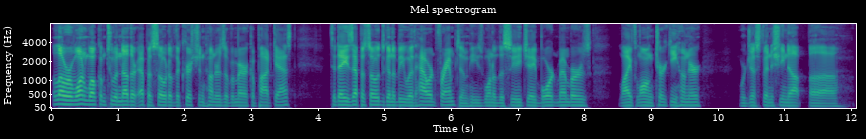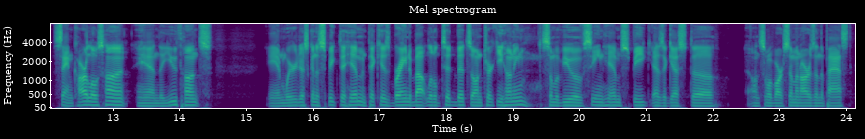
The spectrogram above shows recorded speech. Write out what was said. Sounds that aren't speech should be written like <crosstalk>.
Hello, everyone. Welcome to another episode of the Christian Hunters of America podcast. Today's episode is going to be with Howard Frampton. He's one of the CHA board members, lifelong turkey hunter. We're just finishing up uh, San Carlos hunt and the youth hunts, and we're just going to speak to him and pick his brain about little tidbits on turkey hunting. Some of you have seen him speak as a guest uh, on some of our seminars in the past.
